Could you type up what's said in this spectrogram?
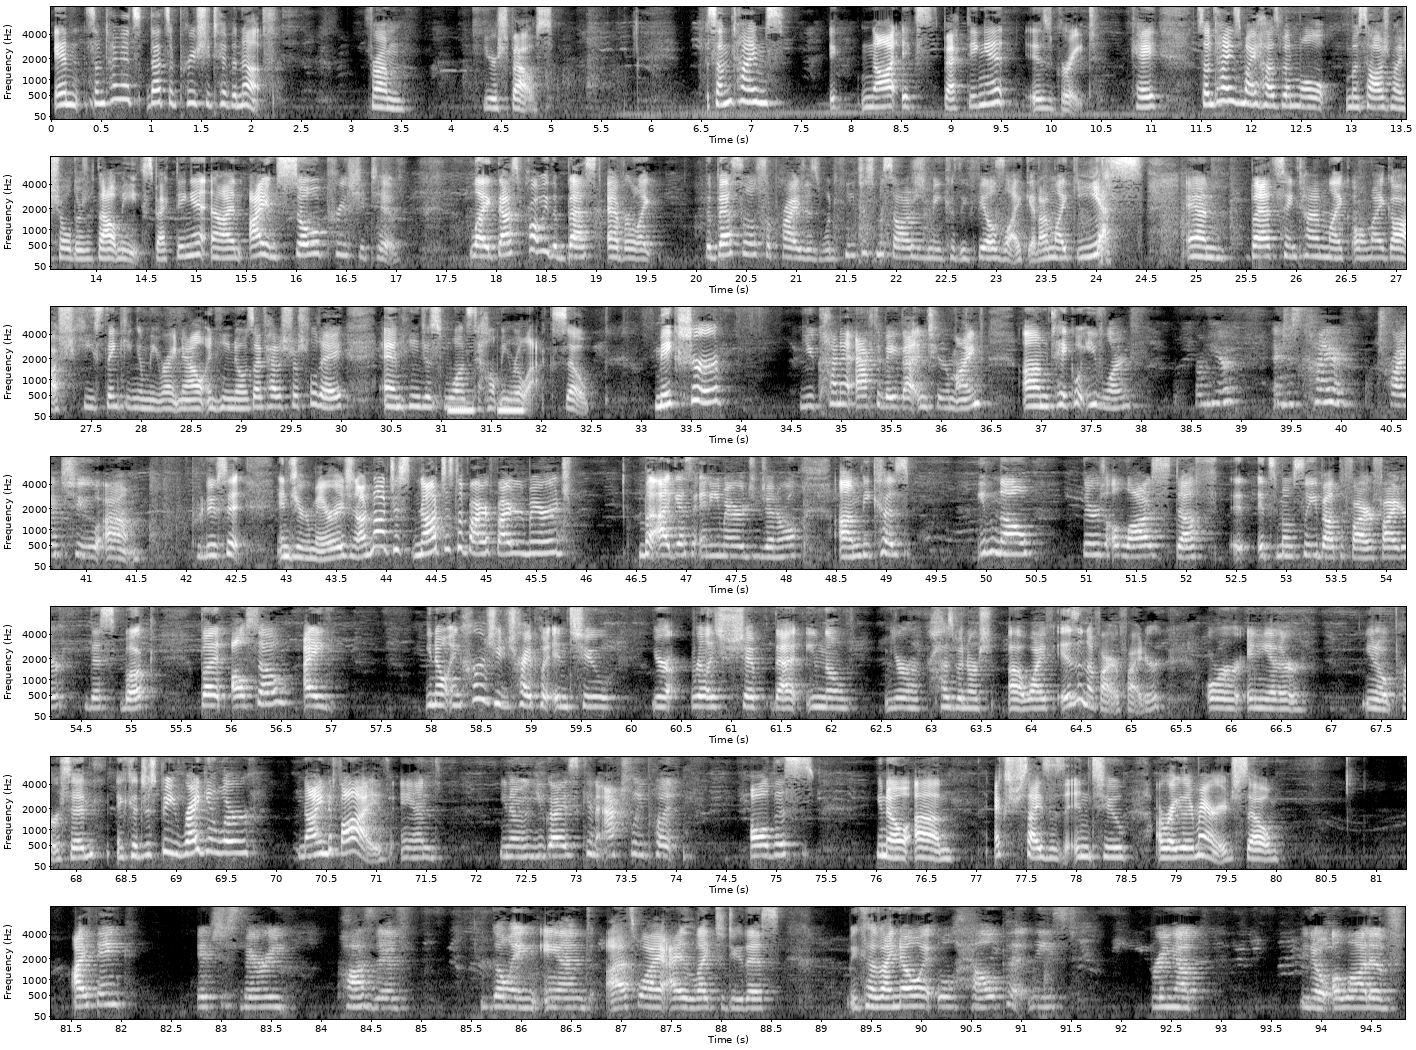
And sometimes that's that's appreciative enough from your spouse. Sometimes not expecting it is great. Okay. Sometimes my husband will massage my shoulders without me expecting it, and I, I am so appreciative. Like that's probably the best ever. Like the best little surprise is when he just massages me because he feels like it. I'm like yes, and but at the same time, like oh my gosh, he's thinking of me right now, and he knows I've had a stressful day, and he just wants to help me relax. So make sure you kind of activate that into your mind. Um, take what you've learned from here and just kind of try to um, produce it into your marriage. And I'm not just not just a firefighter marriage, but I guess any marriage in general. Um, because even though there's a lot of stuff. It, it's mostly about the firefighter, this book, but also I, you know, encourage you to try to put into your relationship that even though your husband or uh, wife isn't a firefighter or any other, you know, person, it could just be regular nine to five, and you know, you guys can actually put all this, you know, um, exercises into a regular marriage. So I think it's just very positive going, and that's why I like to do this because I know it will help at least bring up, you know, a lot of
